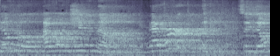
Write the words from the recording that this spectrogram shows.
no, no, I want you to know that hurt. so don't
